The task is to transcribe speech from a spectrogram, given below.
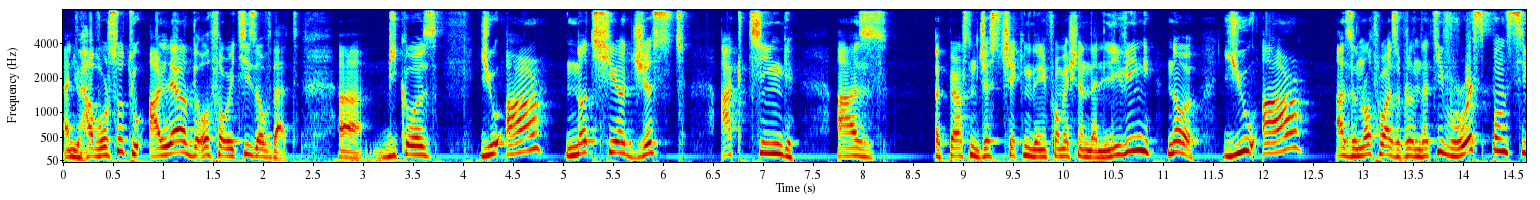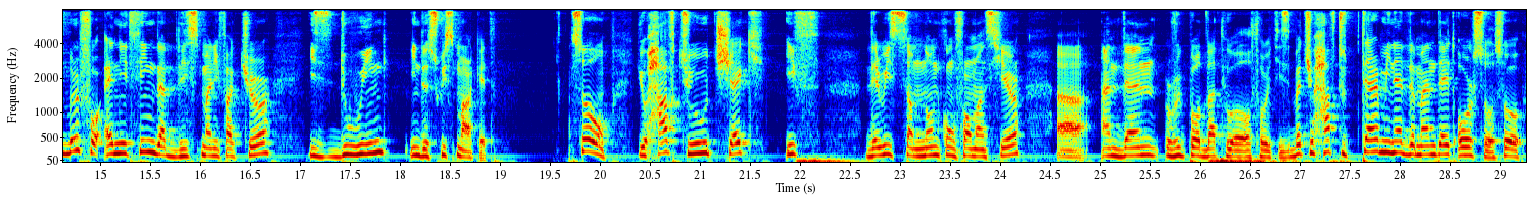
And you have also to alert the authorities of that. Uh, because you are not here just acting as a person just checking the information and then leaving. No, you are, as an authorized representative, responsible for anything that this manufacturer is doing in the Swiss market. So you have to check if there is some non-conformance here uh, and then report that to authorities. But you have to terminate the mandate also. So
